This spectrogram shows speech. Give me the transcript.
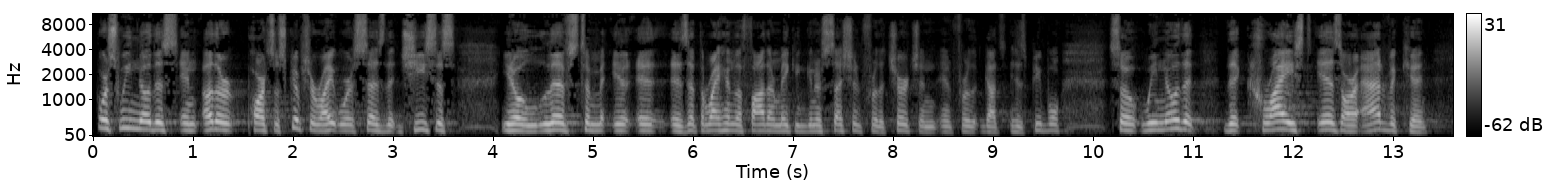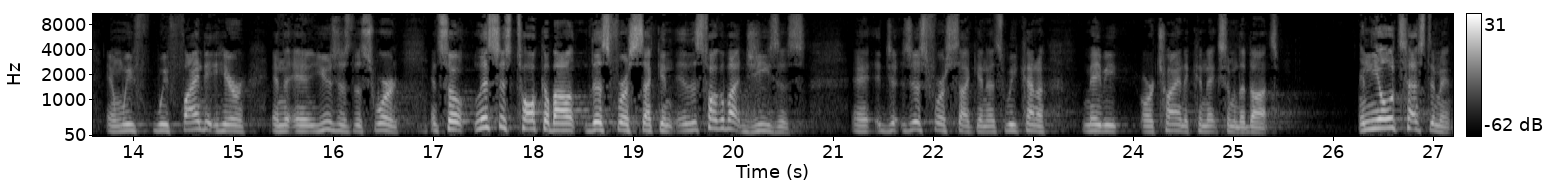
of course, we know this in other parts of Scripture, right, where it says that Jesus, you know, lives to is at the right hand of the Father, making intercession for the church and, and for God's His people. So we know that that Christ is our advocate, and we we find it here, and, it uses this word. And so let's just talk about this for a second. Let's talk about Jesus, uh, just for a second, as we kind of maybe are trying to connect some of the dots. In the Old Testament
